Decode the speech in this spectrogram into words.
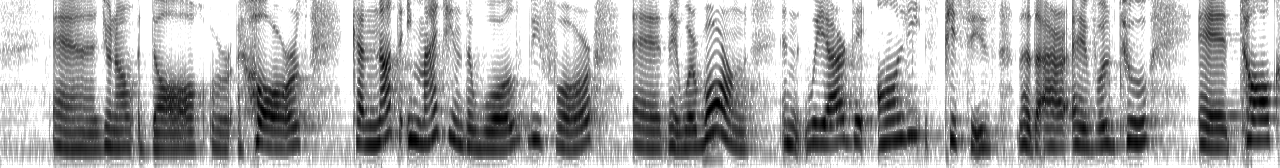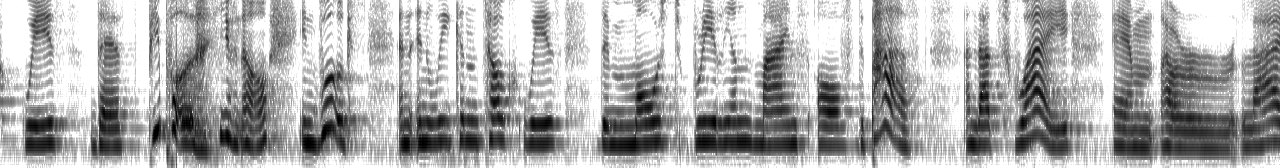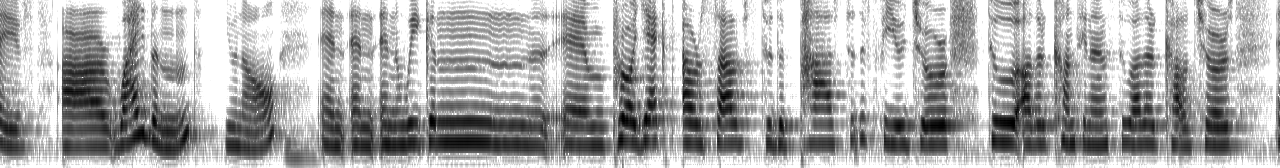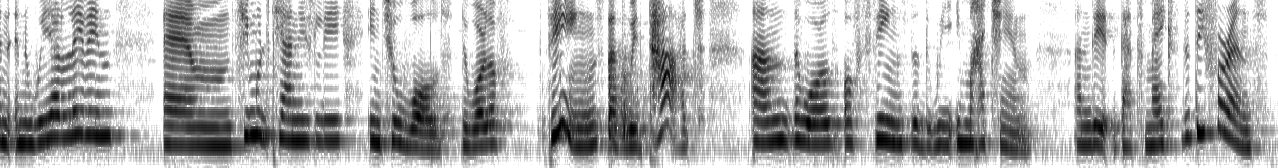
Uh, you know, a dog or a horse cannot imagine the world before uh, they were born. And we are the only species that are able to uh, talk with dead people, you know, in books. And, and we can talk with the most brilliant minds of the past. And that's why um, our lives are widened, you know and, and, and we can um, project ourselves to the past, to the future, to other continents, to other cultures. And, and we are living um, simultaneously in two worlds the world of things that we touch and the world of things that we imagine. And the, that makes the difference.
